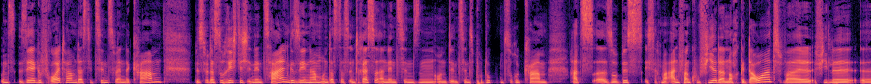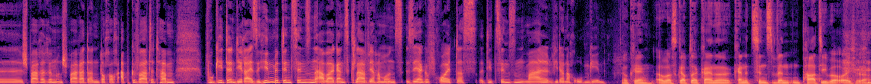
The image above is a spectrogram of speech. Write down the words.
uns sehr gefreut haben, dass die Zinswende kam, bis wir das so richtig in den Zahlen gesehen haben und dass das Interesse an den Zinsen und den Zinsprodukten zurückkam, hat es so bis, ich sag mal, Anfang Q4 dann noch gedauert, weil viele Sparerinnen und Sparer dann doch auch abgewartet haben, wo geht denn die Reise hin mit den Zinsen. Aber ganz klar, wir haben uns sehr gefreut, dass die Zinsen mal wieder nach oben gehen. Okay. Okay, aber es gab da keine, keine Zinswendenparty bei euch, oder?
